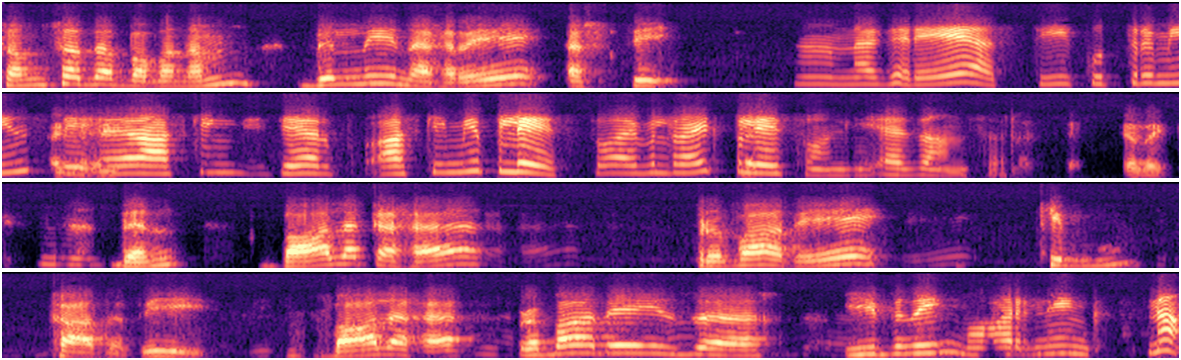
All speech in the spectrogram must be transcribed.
संसदभवनं दिल्लीनगरे अस्ति। नगरे अस्ति। कुत्र means they are asking they are asking me place so I will write place only as answer then बालकः प्रभाते किं खादति? बालः प्रभाते इस् इव्निङ्ग् मार्निङ्ग् न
